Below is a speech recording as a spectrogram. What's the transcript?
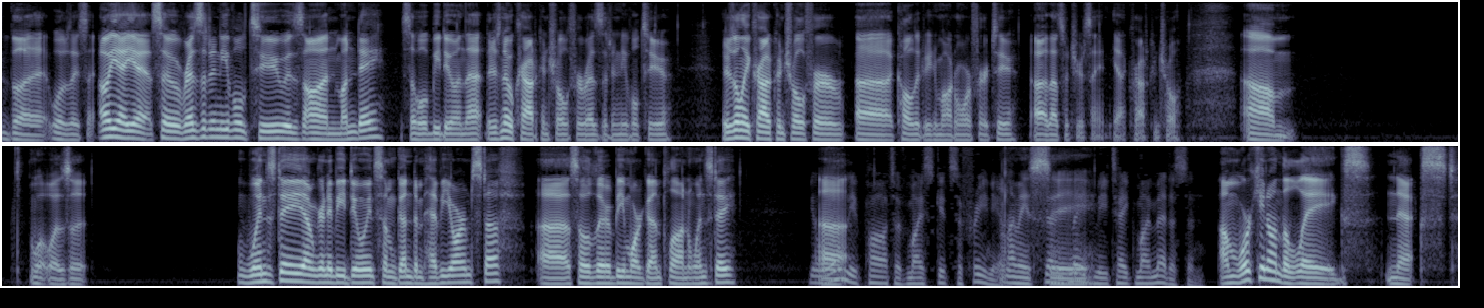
but what was I saying? Oh yeah, yeah. So Resident Evil 2 is on Monday, so we'll be doing that. There's no crowd control for Resident Evil 2. There's only crowd control for uh, Call of Duty Modern Warfare 2. Uh, that's what you're saying. Yeah, crowd control. Um, what was it? Wednesday, I'm going to be doing some Gundam Heavy Arm stuff. Uh, so there'll be more Gunpla on Wednesday. You're Uh, only part of my schizophrenia. Let me Don't see. make me take my medicine. I'm working on the legs next.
